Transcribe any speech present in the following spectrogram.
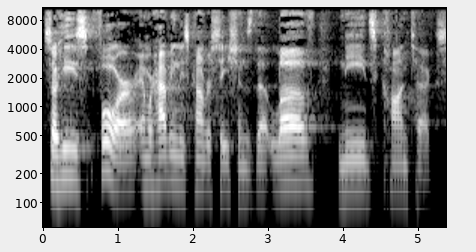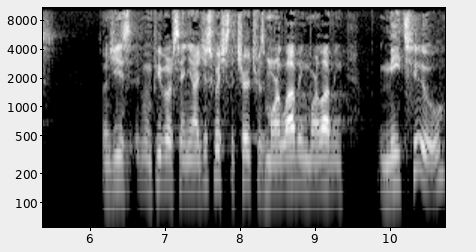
So he's four, and we're having these conversations that love needs context. When, Jesus, when people are saying, you know, I just wish the church was more loving, more loving, me too,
